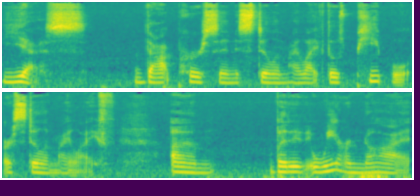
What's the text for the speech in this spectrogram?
yes, that person is still in my life. Those people are still in my life. Um, but it, we are not,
